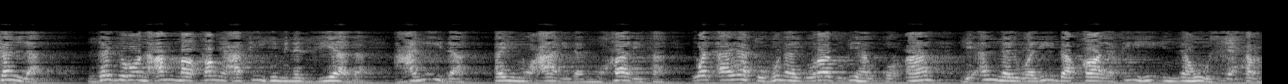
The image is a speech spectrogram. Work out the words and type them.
كلا زجر عما طمع فيه من الزيادة عنيدا أي معاندا مخالفا والآيات هنا يراد بها القرآن لأن الوليد قال فيه إنه سحر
